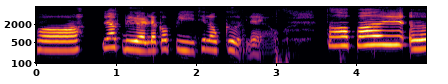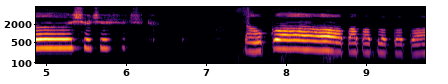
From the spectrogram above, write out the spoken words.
พอเลือกเดือนแล้วก็ปีที่เราเกิดแล้ว ต่อไปเออชชชชชแล้วก็ปะปะปะปะปะ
